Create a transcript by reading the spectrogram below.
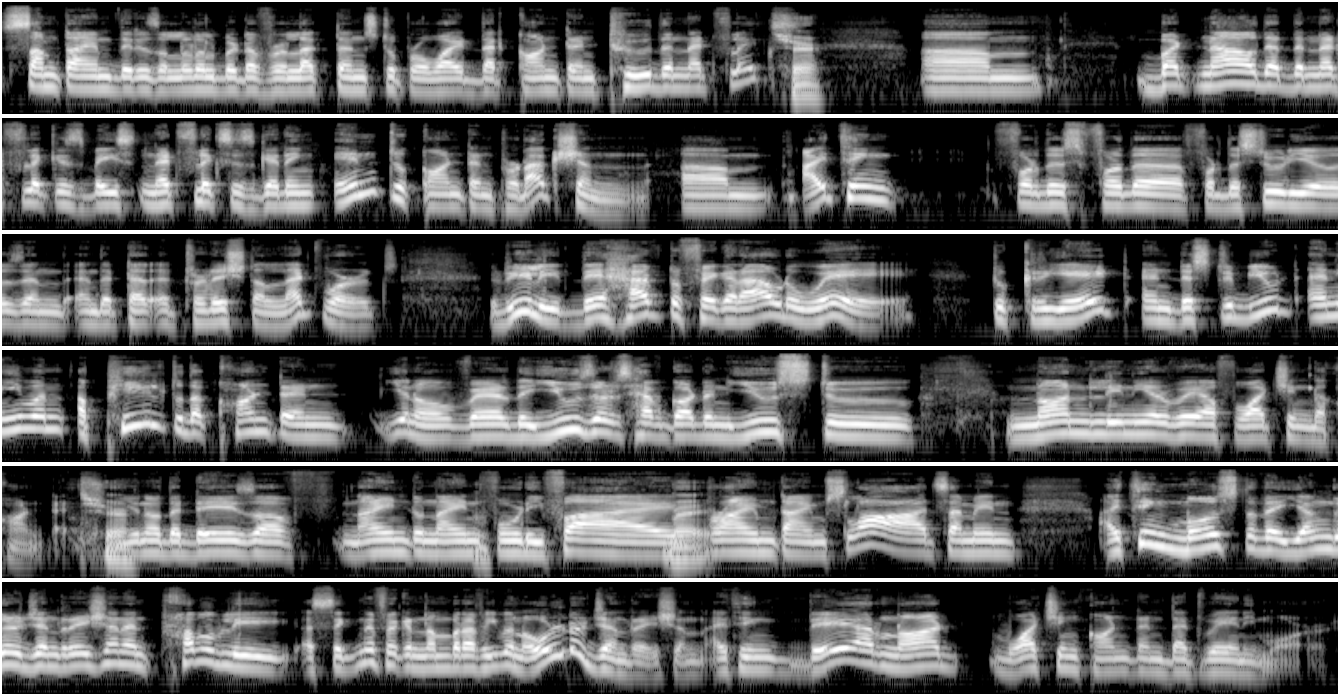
sometimes there is a little bit of reluctance to provide that content to the Netflix. Sure. Um, but now that the Netflix is based, Netflix is getting into content production. Um, I think for this for the for the studios and and the t- traditional networks really they have to figure out a way to create and distribute and even appeal to the content you know where the users have gotten used to non-linear way of watching the content sure. you know the days of 9 to 9.45 right. prime time slots i mean i think most of the younger generation and probably a significant number of even older generation i think they are not watching content that way anymore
